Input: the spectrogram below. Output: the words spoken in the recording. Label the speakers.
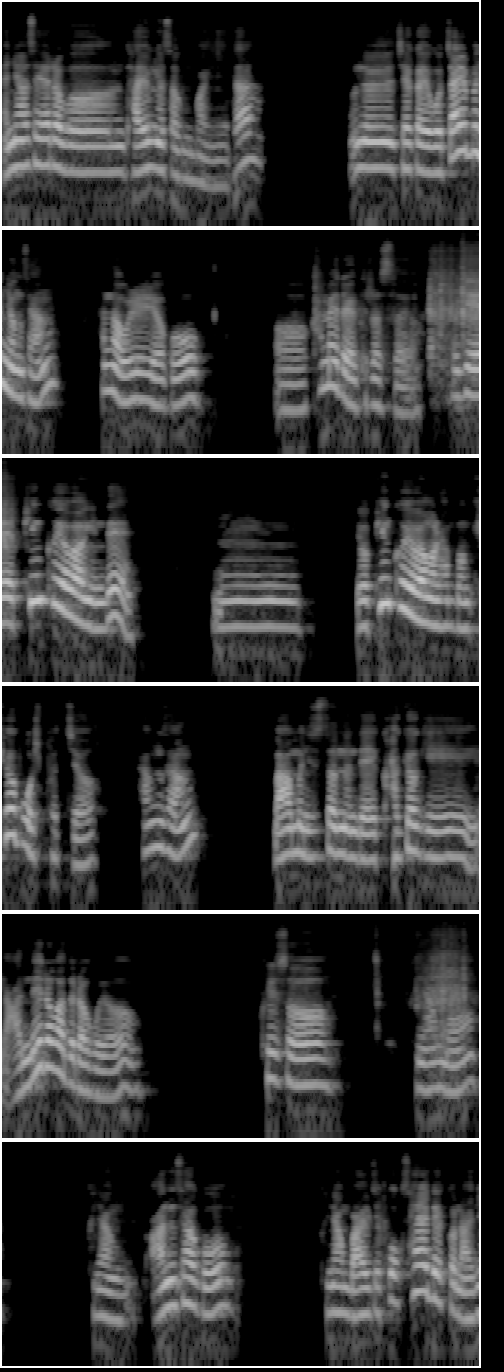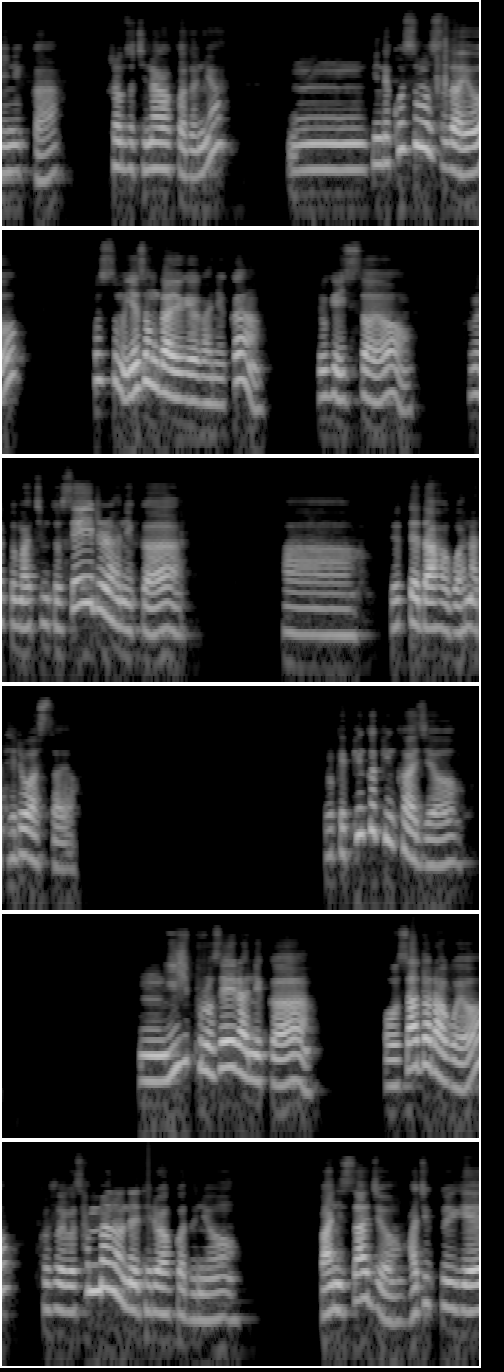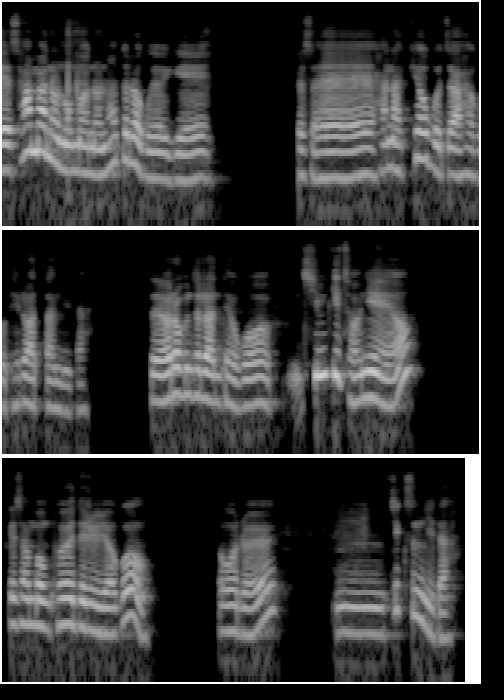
Speaker 1: 안녕하세요 여러분. 다육여사 공방입니다. 오늘 제가 이거 짧은 영상 하나 올리려고 어, 카메라를 들었어요. 이게 핑크 여왕인데 음, 요 핑크 여왕을 한번 키워보고 싶었죠. 항상 마음은 있었는데 가격이 안 내려가더라고요. 그래서 그냥 뭐 그냥 안 사고 그냥 말지 꼭 사야 될 건 아니니까 그러면서 지나갔거든요. 음, 근데 코스모스다요. 코스모 예성 다육에 가니까 여기 있어요. 그리고 또 마침 또 세일을 하니까 아, 요때다 하고 하나 데려왔어요. 이렇게 핑크핑크하죠. 음, 20% 세일하니까 어, 싸더라고요. 그래서 이거 3만원에 데려왔거든요. 많이 싸죠. 아직도 이게 4만원, 5만원 하더라고요, 이게. 그래서 에 하나 키워보자 하고 데려왔답니다. 그래서 여러분들한테 이거 심기 전이에요. 그래서 한번 보여드리려고 이거를 음, 찍습니다.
